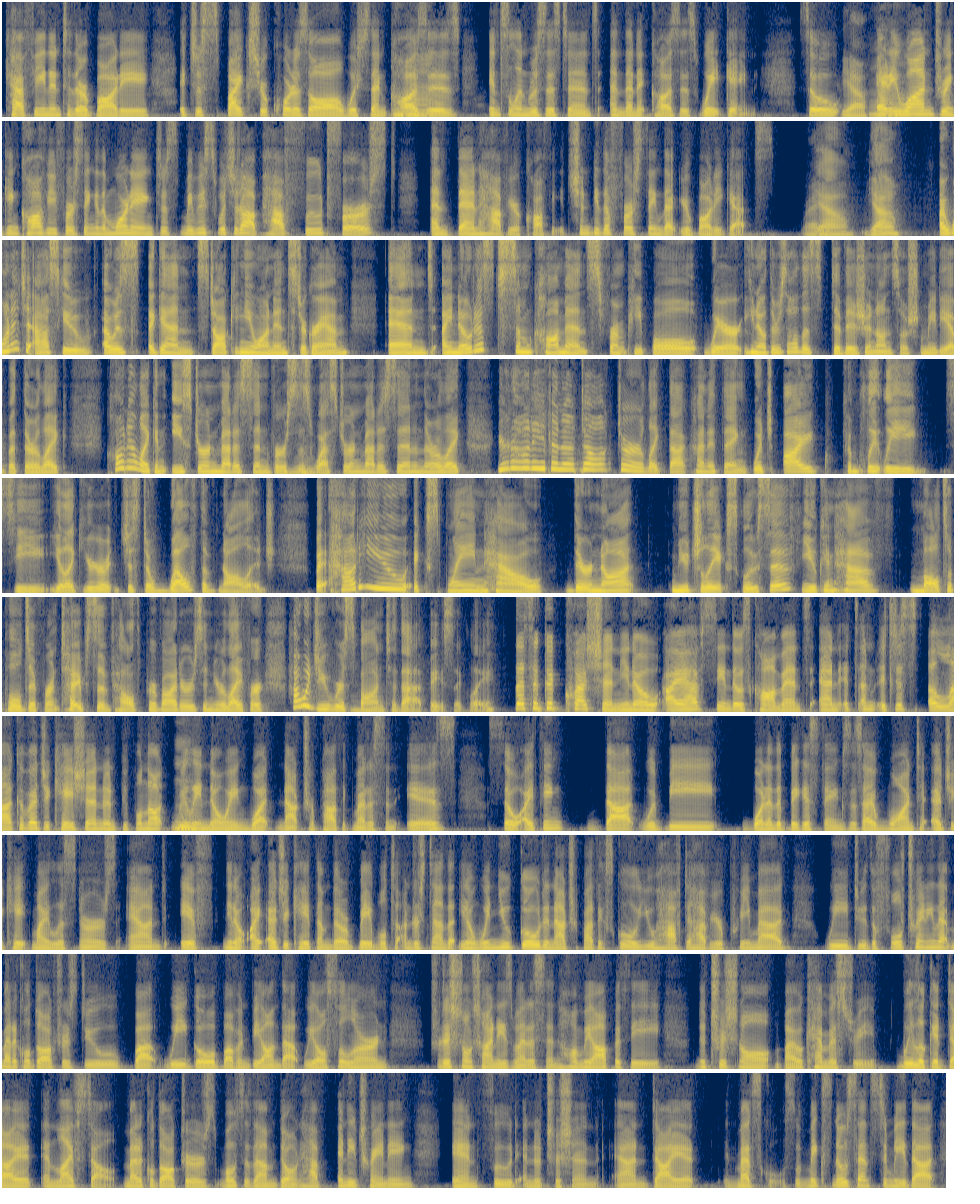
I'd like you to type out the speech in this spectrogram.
caffeine into their body. It just spikes your cortisol, which then Mhm. causes insulin resistance and then it causes weight gain. So Yeah. Mm. anyone drinking coffee first thing in the morning, just maybe switch it up. Have food first and then have your coffee. It shouldn't be the first thing that your body gets. Right. Yeah. Yeah. I wanted to ask you, I was again stalking you on Instagram and I noticed some comments from people where, you know, there's all this division on social media, but they're like, calling it like an Eastern medicine versus Mhm. Western medicine. And they're like, you're not even a doctor, like that kind of thing, which I completely see you like you're just a wealth of knowledge. But how do you explain how they're not mutually exclusive? You can have multiple different types of health providers in your life, or how would you respond to that basically? That's a good question. You know, I have seen those comments, and it's um, it's just a lack of education and people not really Mm. knowing what naturopathic medicine is. So I think that would be one of the biggest things is I want to educate my listeners and if, you know, I educate them they'll be able to understand that, you know, when you go to naturopathic school, you have to have your pre-med. We do the full training that medical doctors do, but we go above and beyond that. We also learn traditional Chinese medicine, homeopathy, nutritional biochemistry. We look at diet and lifestyle. Medical doctors, most of them don't have any training in food and nutrition and diet in med school. So it makes no sense to me that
